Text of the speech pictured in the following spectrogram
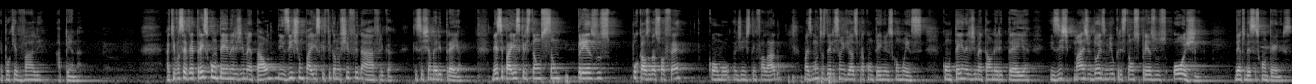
É porque vale a pena. Aqui você vê três contêineres de metal e existe um país que fica no chifre da África, que se chama Eritreia. Nesse país, cristãos são presos por causa da sua fé, como a gente tem falado, mas muitos deles são enviados para contêineres como esse. Contêineres de metal na Eritreia. Existe mais de dois mil cristãos presos hoje dentro desses contêineres.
